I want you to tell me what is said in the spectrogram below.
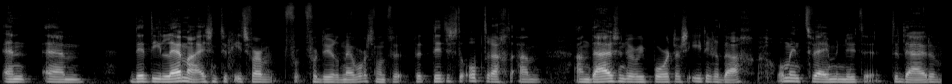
En ehm, dit dilemma is natuurlijk iets waar voortdurend mee worstelen. Want dit is de opdracht aan, aan duizenden reporters iedere dag... om in twee minuten te duiden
